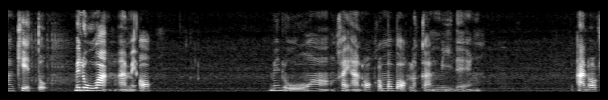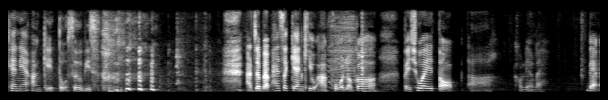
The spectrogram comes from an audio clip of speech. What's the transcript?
อังเคโตไม่รู้อะอ่านไม่ออก ไม่รู้อะใครอ่านออกก็มาบอกละกันหมีแดง อ่านออกแค่นี้อังเกตโตเซอร์วิสอาจจะแบบให้สแกน QR code แล้วก็ไปช่วยตอบอเขาเรียกอะไร แบบ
